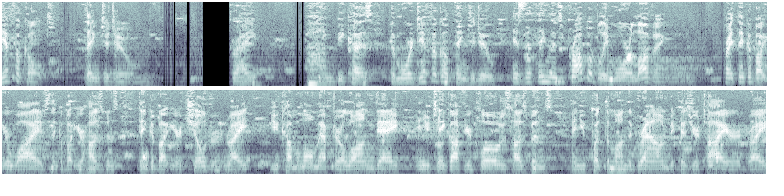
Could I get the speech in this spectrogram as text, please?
uh, difficult thing to do? Right? Um, because the more difficult thing to do is the thing that's probably more loving. Right? Think about your wives, think about your husbands, think about your children, right? You come home after a long day and you take off your clothes, husbands, and you put them on the ground because you're tired,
